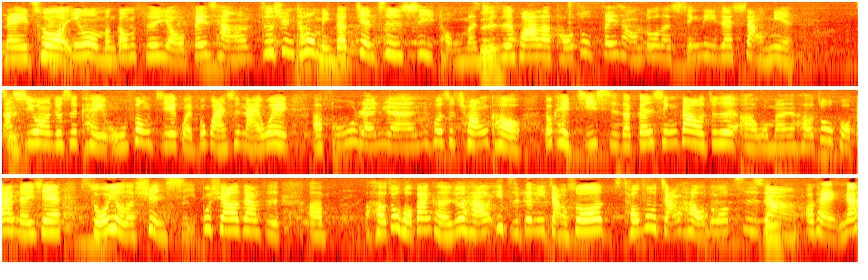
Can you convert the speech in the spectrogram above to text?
没错，因为我们公司有非常资讯透明的建制系统，我们其实花了投注非常多的心力在上面。那希望就是可以无缝接轨，不管是哪一位呃服务人员或是窗口，都可以及时的更新到就是呃我们合作伙伴的一些所有的讯息，不需要这样子呃。合作伙伴可能就是还要一直跟你讲说，重复讲好多次这样。OK，那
